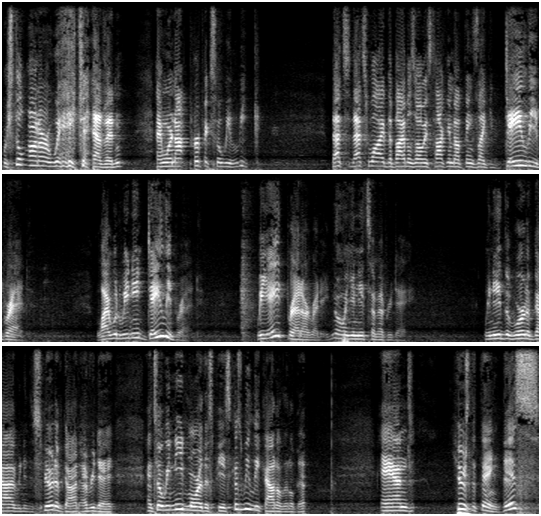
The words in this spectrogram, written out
we're still on our way to heaven, and we're not perfect, so we leak. That's, that's why the Bible's always talking about things like daily bread. Why would we need daily bread? We ate bread already. No, you need some every day. We need the Word of God, we need the Spirit of God every day. And so we need more of this peace because we leak out a little bit. And here's the thing this,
